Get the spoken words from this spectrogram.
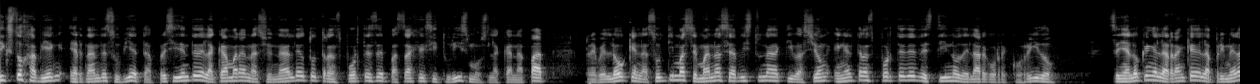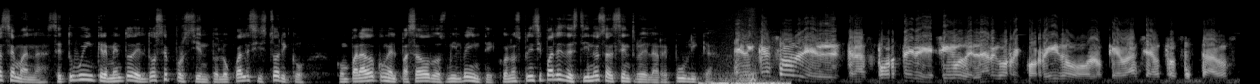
Sixto Javier Hernández Ubieta, presidente de la Cámara Nacional de Autotransportes de Pasajes y Turismos, la CANAPAT, reveló que en las últimas semanas se ha visto una activación en el transporte de destino de largo recorrido. Señaló que en el arranque de la primera semana se tuvo un incremento del 12%, lo cual es histórico, comparado con el pasado 2020, con los principales destinos al centro de la República. En el caso del transporte de destino de largo recorrido o lo que va hacia otros estados,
